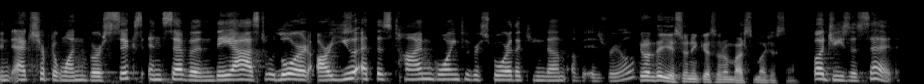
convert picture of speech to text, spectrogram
In Acts chapter 1, verse 6 and 7, they asked, Lord, are you at this time going to restore the kingdom of Israel? 그런데 예수님께서는 말씀하셨어요. But Jesus said,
